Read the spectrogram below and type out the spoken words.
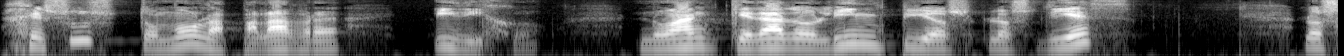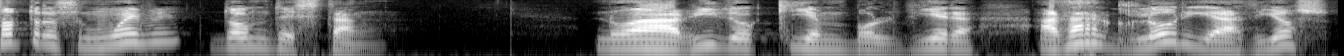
Jesús tomó la palabra y dijo, ¿No han quedado limpios los diez? ¿Los otros nueve dónde están? ¿No ha habido quien volviera a dar gloria a Dios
